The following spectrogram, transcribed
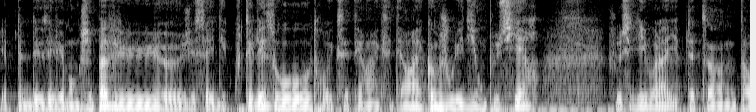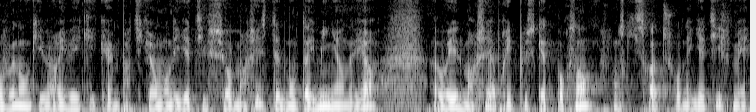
il y a peut-être des éléments que j'ai pas vus, j'essaye d'écouter les autres, etc., etc. Et comme je vous l'ai dit en plus hier, je me suis dit voilà, il y a peut-être un intervenant qui va arriver qui est quand même particulièrement négatif sur le marché, c'était le bon timing hein, d'ailleurs. Ah, vous voyez, le marché a pris plus 4%, je pense qu'il sera toujours négatif, mais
